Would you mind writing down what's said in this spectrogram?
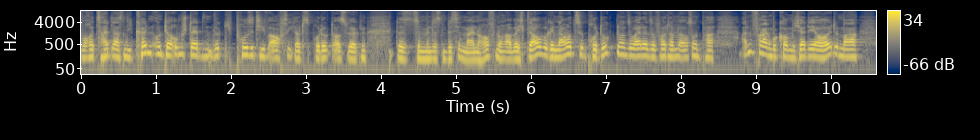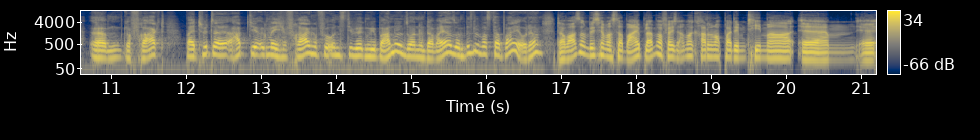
Woche Zeit lassen, die können unter Umständen wirklich positiv auf sich auf das Produkt auswirken. Das ist zumindest ein bisschen meine Hoffnung. Aber ich glaube, genau zu Produkten und so weiter und so fort haben wir auch so ein paar Anfragen bekommen. Ich hatte ja heute mal ähm, gefragt, bei Twitter, habt ihr irgendwelche Fragen für uns, die wir irgendwie behandeln sollen? Und da war ja so ein bisschen was dabei, oder? Da war so ein bisschen was dabei. Bleiben wir vielleicht einmal gerade noch bei dem Thema ähm, äh,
